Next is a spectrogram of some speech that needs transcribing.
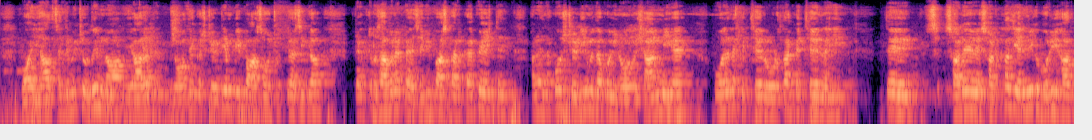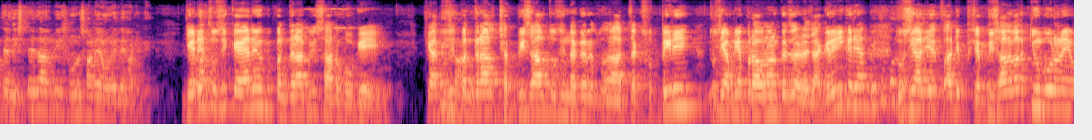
ਹਵਾਈ ਹਾਦਸੇ ਦੇ ਵਿੱਚ ਉਹਦੇ ਨਾਂ ਯਾਦ ਨਾਂ ਤੇ ਇੱਕ ਸਟੇਡੀਅਮ ਵੀ ਪਾਸ ਹੋ ਚੁੱਕਿਆ ਸੀਗਾ। ਡਾਕਟਰ ਸਾਹਿਬ ਨੇ ਪੈਸੇ ਵੀ ਪਾਸ ਕਰਕੇ ਭੇਜਤੇ ਹਾਲੇ ਤੱਕ ਉਹ ਸਟੇਡੀਅਮ ਦਾ ਕੋਈ ਨਾਂ ਨਿਸ਼ਾਨ ਨਹੀਂ ਹੈ। ਉਹਦੇ ਤੇ ਕਿੱਥੇ ਰੋਡ ਦਾ, ਕਿੱਥੇ ਨਹੀਂ। ਤੇ ਸ- ਸਾਡੇ ਸੜਕਾਂ ਦੀ ਇੰਨੀ ਕੁ ਬੁਰੀ ਹਾਲਤ ਹੈ, ਰਿਸ਼ਤੇਦਾਰ ਵੀ ਹੁਣ ਸਾਡੇ ਆਉਣੇ ਤੇ ਹਟ ਗਏ। ਜਿਹੜੇ ਤੁਸੀਂ ਕਹਿ ਰਹੇ ਹੋ ਕਿ 15 20 ਸਾਲ ਹੋ ਗਏ ਕਿਆ ਤੁਸੀਂ 15 26 ਸਾਲ ਤੁਸੀਂ ਨਗਰ ਅੱਜ ਤੱਕ ਸੁੱਤੇ ਹੀ ਰਹੇ ਤੁਸੀਂ ਆਪਣੀਆਂ ਪ੍ਰੋਬਲਮਾਂ ਨੂੰ ਕਦੇ ਉਜਾਗਰ ਹੀ ਨਹੀਂ ਕਰਿਆ? ਬਿਲਕੁਲ ਤੁਸੀਂ ਅੱਜ ਅੱਜ 26 ਸਾਲ ਬਾਅਦ ਕਿਉਂ ਬੋਲ ਰਹੇ ਹੋ?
